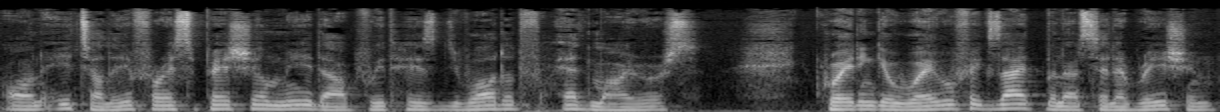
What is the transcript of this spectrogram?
on Italy for a special meetup with his devoted admirers, creating a wave of excitement and celebration.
